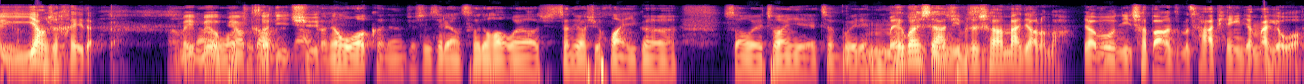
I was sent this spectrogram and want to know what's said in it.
一样是黑的。没没有必要特地去。可能我可能就是这辆车的话，我要真的要去换一个稍微专业正规一点。没关系啊，你不是车卖掉了吗？要不你车保养这么差，便宜点卖给我，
